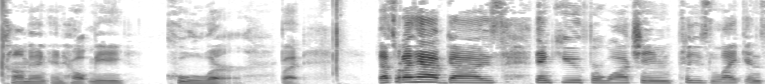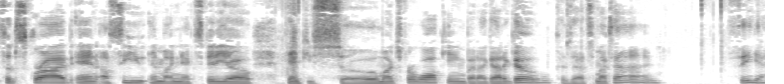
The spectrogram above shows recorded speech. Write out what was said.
comment and help me, cooler. But that's what I have, guys. Thank you for watching. Please like and subscribe, and I'll see you in my next video. Thank you so much for walking, but I gotta go because that's my time. See ya.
